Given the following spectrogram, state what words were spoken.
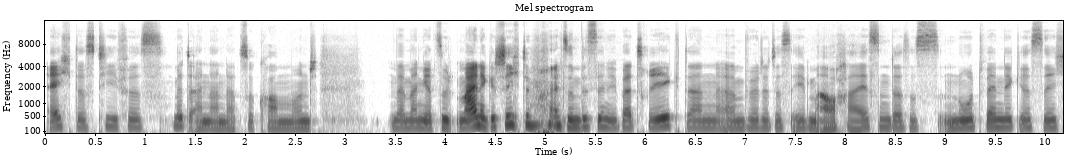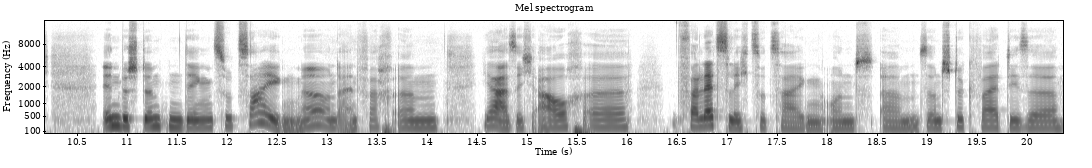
echtes, tiefes Miteinander zu kommen. Und wenn man jetzt so meine Geschichte mal so ein bisschen überträgt, dann ähm, würde das eben auch heißen, dass es notwendig ist, sich in bestimmten Dingen zu zeigen ne? und einfach ähm, ja sich auch äh, verletzlich zu zeigen und ähm, so ein Stück weit diese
